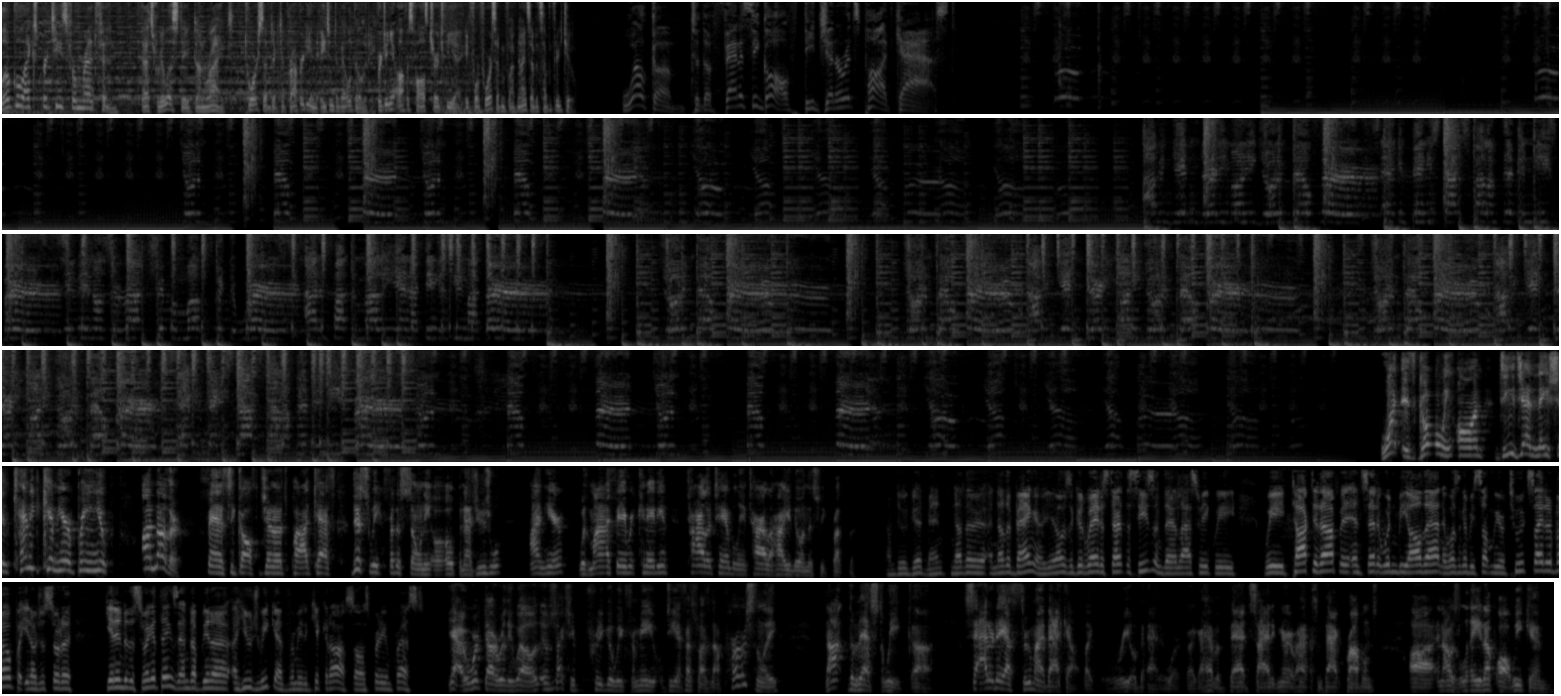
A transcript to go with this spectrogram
Local expertise from Redfin. That's real estate done right. Tour subject to property and agent availability. Virginia Office Falls Church, VA, 844 759 7732. Welcome to the Fantasy Golf Degenerates Podcast. Jordan Bell, third. Jordan Bell, dirty money, What is going on, DGen Nation? Kenny Kim here, bringing you another Fantasy Golf Generals podcast this week for the Sony Open. As usual, I'm here with my favorite Canadian, Tyler Tamboline. Tyler, how you doing this week, brother? I'm doing good, man. Another another banger. You know, it was a good way to start the season there last week. We we talked it up and said it wouldn't be all that, and it wasn't going to be something we were too excited about. But you know, just sort of get into the swing of things. Ended up being a, a huge weekend for me to kick it off. So I was pretty impressed. Yeah, it worked out really well. It was actually a pretty good week for me, DFS wise. Now, personally, not the best week. Uh, Saturday, I threw my back out like real bad at work. Like I have a bad sciatic nerve. I have some back problems, uh, and I was laid up all weekend.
